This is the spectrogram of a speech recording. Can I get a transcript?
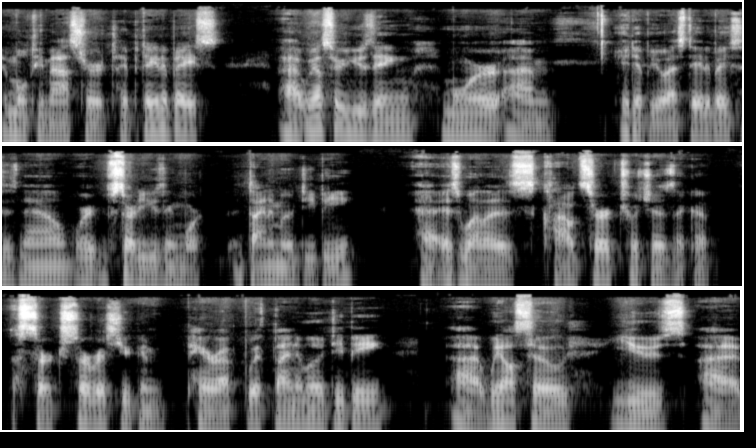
multi-master type of database. Uh, we also are using more um, AWS databases now. We've started using more DynamoDB uh, as well as Cloud Search, which is like a, a search service you can pair up with DynamoDB. Uh, we also use uh,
